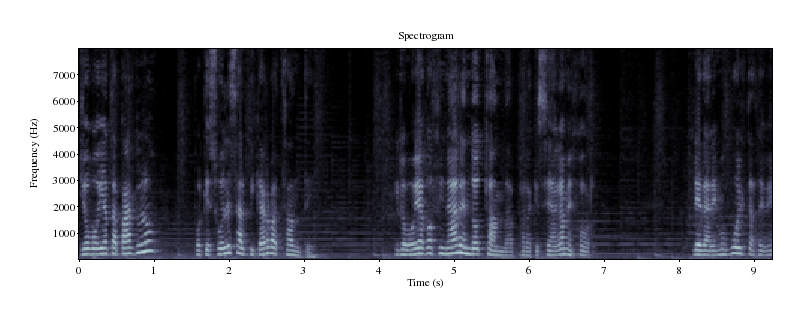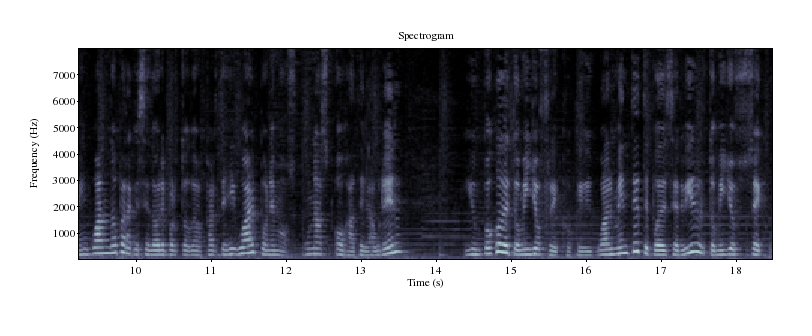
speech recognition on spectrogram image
Yo voy a taparlo porque suele salpicar bastante. Y lo voy a cocinar en dos tandas para que se haga mejor. Le daremos vueltas de vez en cuando para que se dore por todas partes igual. Ponemos unas hojas de laurel y un poco de tomillo fresco, que igualmente te puede servir el tomillo seco.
